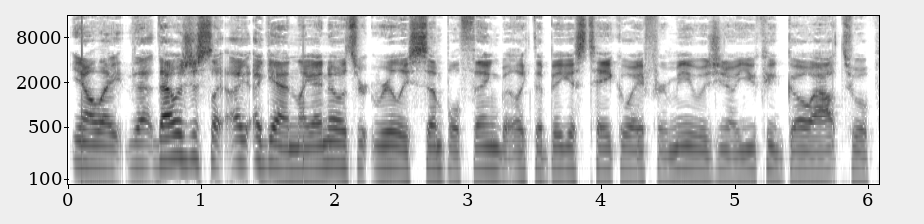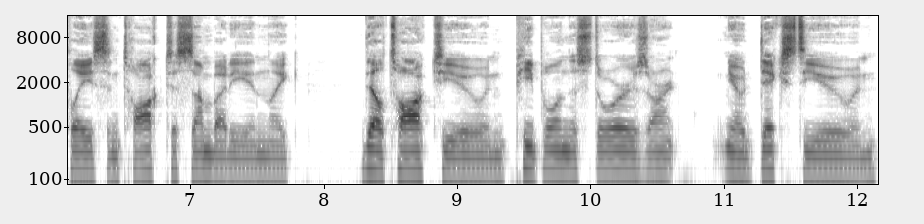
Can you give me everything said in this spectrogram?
you know, like that that was just like I, again, like I know it's a really simple thing, but like the biggest takeaway for me was, you know, you could go out to a place and talk to somebody and like they'll talk to you and people in the stores aren't, you know, dicks to you and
